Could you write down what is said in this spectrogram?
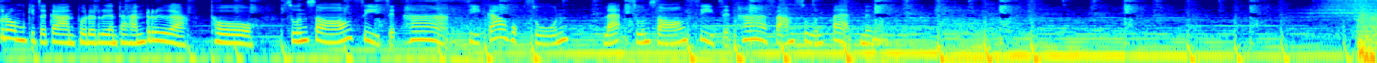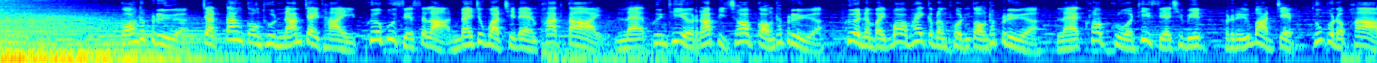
กรมกิจการพลเรือนทหารเรือ โทร 024754960 และ 024753081กองทัพเรือจัดตั้งกองทุนน้ำใจไทย เพื่อผู้เสียสละในจังหวัดชายแดนภาคใต้ และพื้นที่รับผิดชอบกองทัพเรือ เพื่อนำไปมอบให้กำลังพลกองทัพเรือ และครอบครัวที่เสียชีวิต หรือบาดเจ็บทุกพลภาพ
